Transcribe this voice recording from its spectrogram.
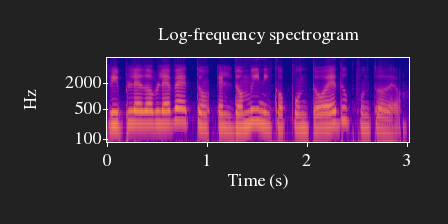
www.eldominico.edu.do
